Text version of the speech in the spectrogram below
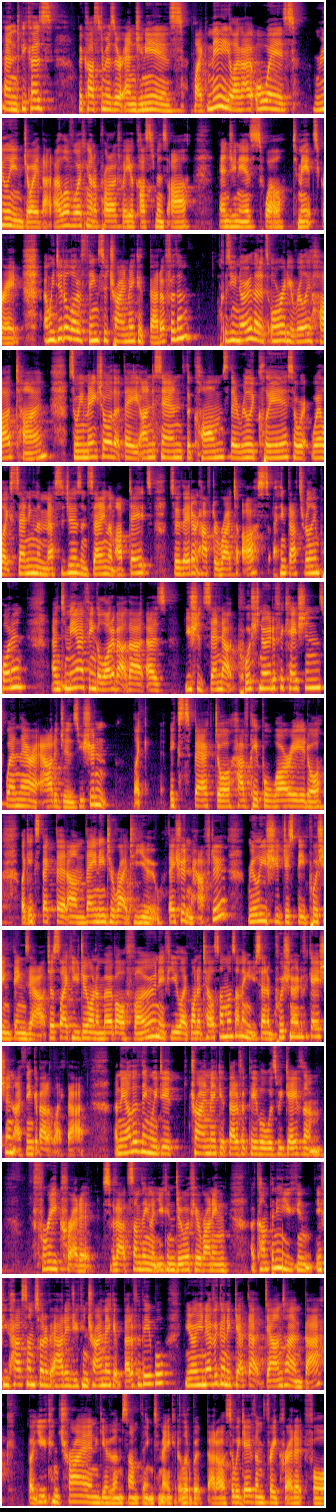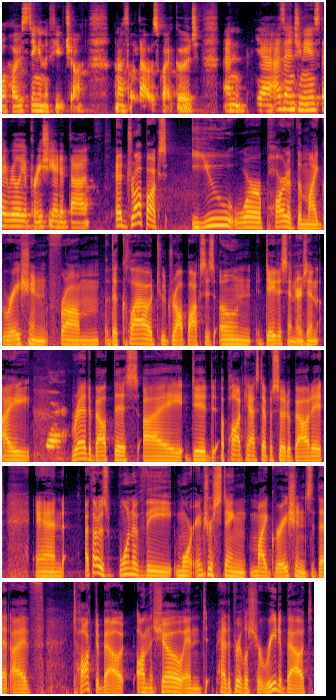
And because the customers are engineers like me, like I always really enjoy that. I love working on a product where your customers are engineers as well. To me, it's great. And we did a lot of things to try and make it better for them because you know that it's already a really hard time. So we make sure that they understand the comms, they're really clear. So we're, we're, like sending them messages and sending them updates so they don't have to write to us. I think that's really important. And to me, I think a lot about that as you should send out push notifications when there are outages. You shouldn't like expect or have people worried or like expect that um, they need to write to you. They shouldn't have to. Really, you should just be pushing things out, just like you do on a mobile phone. If you like want to tell someone something, you send a push notification. I think about it like that. And the other thing we did try and make it better for people was we gave them free credit. So that's something that you can do if you're running a company. You can, if you have some sort of outage, you can try and make it better for people. You know, you're never going to get that downtime back but you can try and give them something to make it a little bit better. So we gave them free credit for hosting in the future. And I thought that was quite good. And yeah, as engineers, they really appreciated that. At Dropbox, you were part of the migration from the cloud to Dropbox's own data centers. And I yeah. read about this. I did a podcast episode about it. And I thought it was one of the more interesting migrations that I've talked about on the show and had the privilege to read about.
